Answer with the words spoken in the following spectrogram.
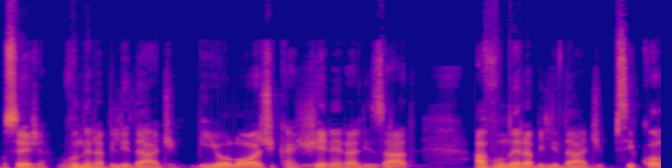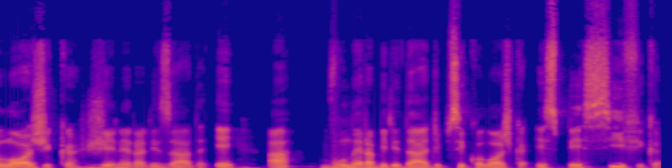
ou seja, vulnerabilidade biológica generalizada, a vulnerabilidade psicológica generalizada e a vulnerabilidade psicológica específica.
